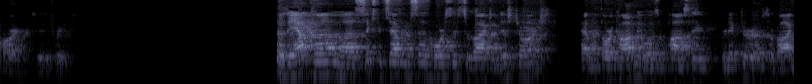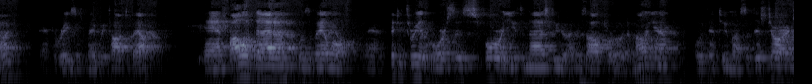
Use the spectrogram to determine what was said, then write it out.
harder to treat. So the outcome, uh, 67% of horses survived to discharge. Having a thoracotomy was a positive predictor of survival, and for reasons maybe we talked about. And follow-up data was available. And 53 of the horses, four were euthanized due to unresolved pleural pneumonia within two months of discharge.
